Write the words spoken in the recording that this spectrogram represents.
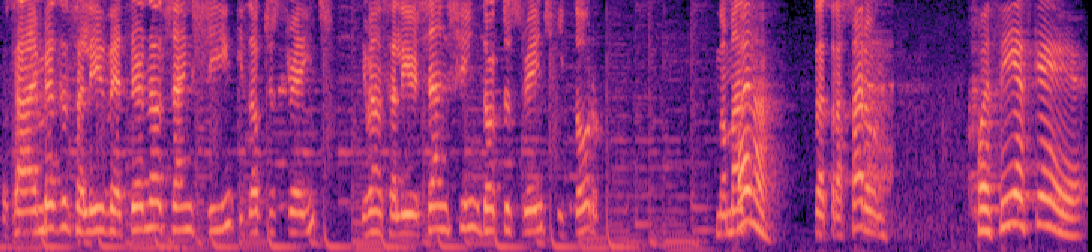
O sea, en vez de salir de Eternal, Shang-Chi y Doctor Strange, iban a salir Shang-Chi, Doctor Strange y Thor. Nomás Bueno, se atrasaron. Pues sí, es que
